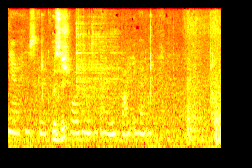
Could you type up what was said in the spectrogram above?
Yeah, he's gonna come Was it- shove into there and bite your head off.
